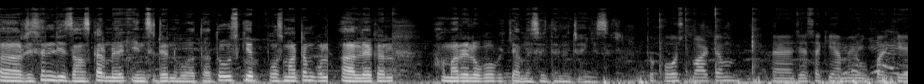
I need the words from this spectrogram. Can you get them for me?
रिसेंटली झांसकर में एक इंसिडेंट हुआ था तो उसके पोस्टमार्टम को लेकर हमारे लोगों को क्या मैसेज देना चाहेंगे सर तो पोस्टमार्टम जैसा कि हमें ऊपर के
